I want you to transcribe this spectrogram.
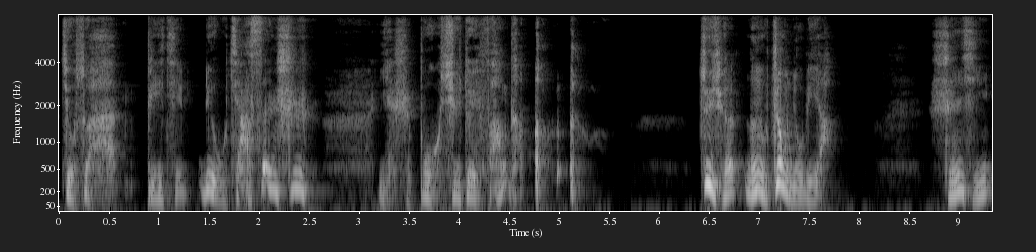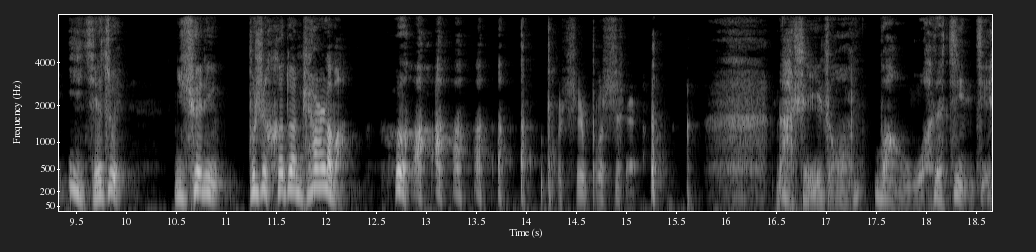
就算比起六家三师，也是不虚对方的。醉拳能有这么牛逼啊？神行一劫醉，你确定不是喝断片了吗？不是，不是。那是一种忘我的境界，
